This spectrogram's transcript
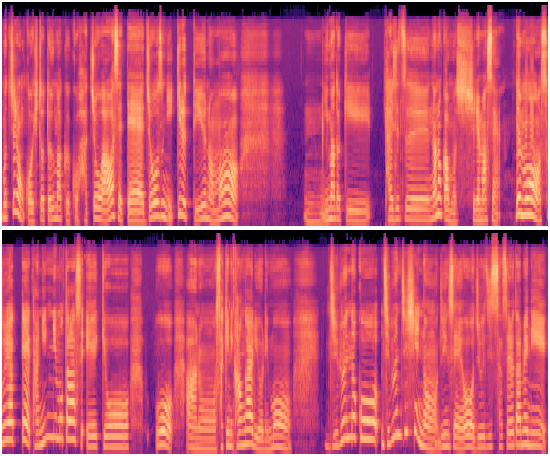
もちろんこう人とうまくこう波長を合わせて上手に生きるっていうのも、うん、今時大切なのかもしれません。でもそうやって他人にもたらす影響をあの先に考えるよりも自分のこう自分自身の人生を充実させるために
